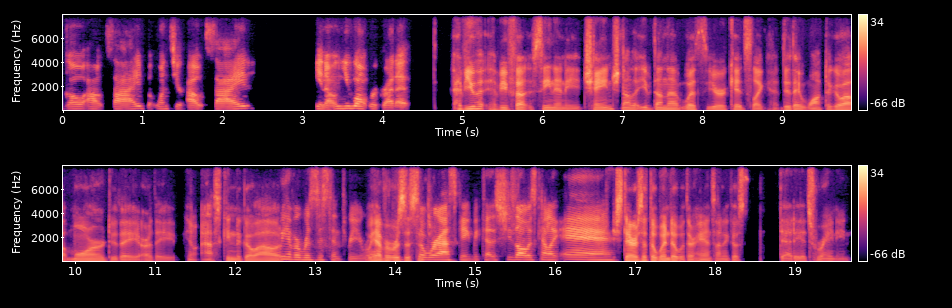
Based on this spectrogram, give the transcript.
go outside, but once you're outside, you know, you won't regret it. Have you have you fe- seen any change now that you've done that with your kids? Like, do they want to go out more? Do they are they you know asking to go out? We have a resistant three year old. we have a resistant So resistant. we're asking because she's always kind of like, eh. She stares at the window with her hands on it. Goes, Daddy, it's raining.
